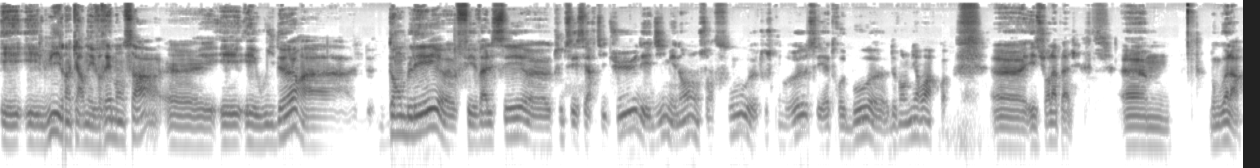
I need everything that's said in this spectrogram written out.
et, et, lui, il incarnait vraiment ça. Euh, et, et a d'emblée euh, fait valser euh, toutes ses certitudes et dit mais non, on s'en fout, tout ce qu'on veut, c'est être beau devant le miroir, quoi, et sur la plage. Donc voilà.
